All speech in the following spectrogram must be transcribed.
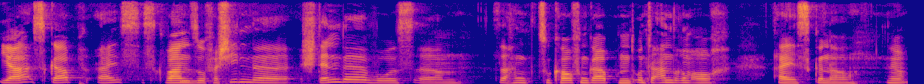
Ja, es gab Eis. Es waren so verschiedene Stände, wo es ähm, Sachen zu kaufen gab und unter anderem auch Eis, genau. Ja.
